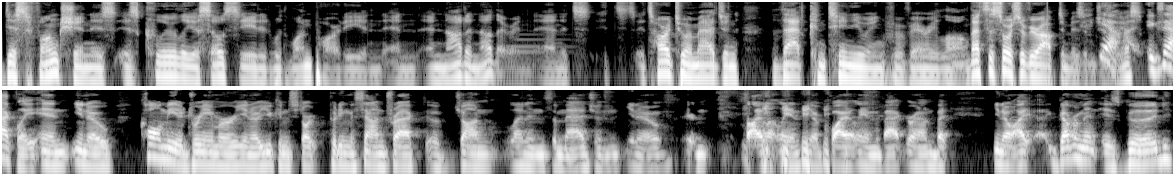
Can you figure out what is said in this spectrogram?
dysfunction is is clearly associated with one party and and and not another and and it's it's it's hard to imagine that continuing for very long. That's the source of your optimism yeah yes? exactly. And you know call me a dreamer you know you can start putting the soundtrack of john lennon's imagine you know and silently and you know, quietly in the background. But you know i government is good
